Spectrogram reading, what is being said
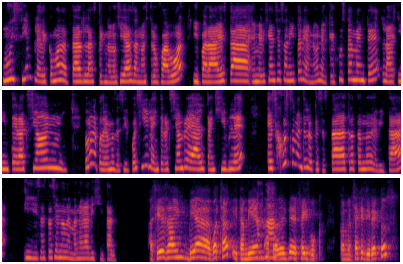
muy simple de cómo adaptar las tecnologías a nuestro favor y para esta emergencia sanitaria, ¿no? En el que justamente la interacción, ¿cómo le podríamos decir? Pues sí, la interacción real, tangible, es justamente lo que se está tratando de evitar y se está haciendo de manera digital. Así es, Dain, vía WhatsApp y también a través de Facebook, con mensajes directos.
